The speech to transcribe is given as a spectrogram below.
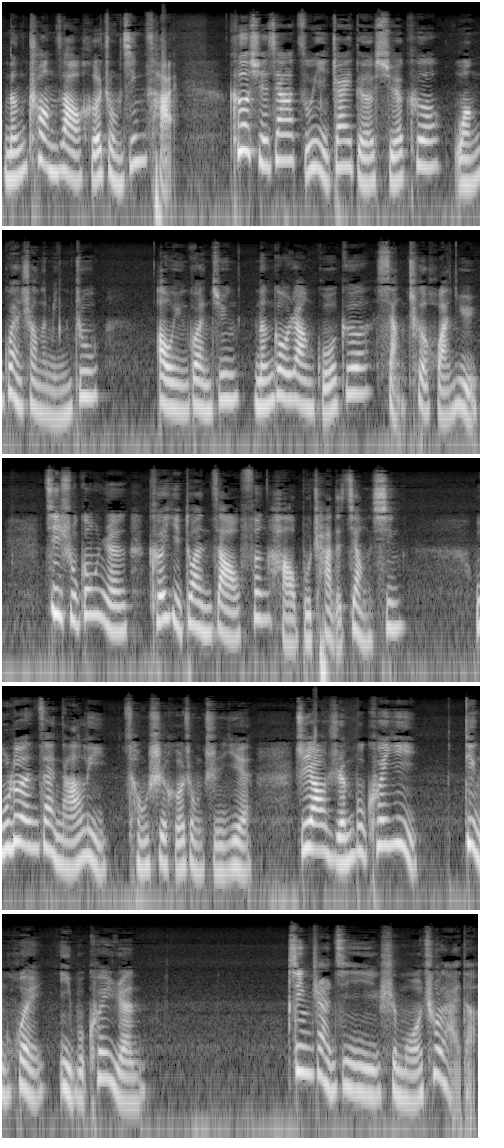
能创造何种精彩？科学家足以摘得学科王冠上的明珠；奥运冠军能够让国歌响彻寰宇；技术工人可以锻造分毫不差的匠心。无论在哪里从事何种职业，只要人不亏艺，定会艺不亏人。精湛技艺是磨出来的。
